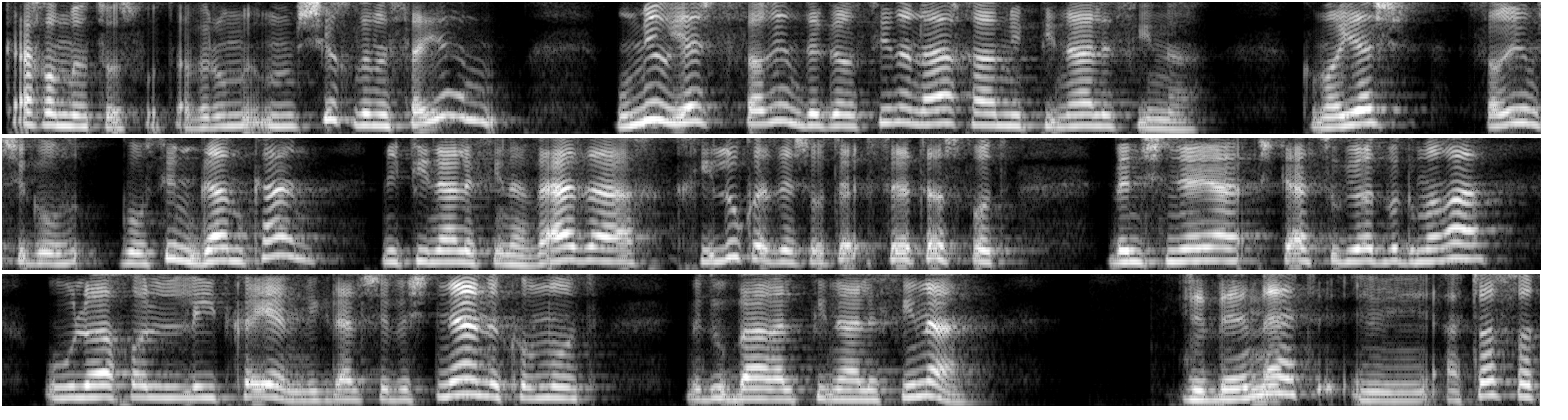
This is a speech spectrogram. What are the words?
כך אומר תוספות, אבל הוא ממשיך ומסיים, ומיהו יש ספרים דגרסינא נחה מפינה לפינה. כלומר יש ספרים שגורסים גם כאן מפינה לפינה, ואז החילוק הזה שעושה תוספות בין שני, שתי הסוגיות בגמרא, הוא לא יכול להתקיים, בגלל שבשני המקומות מדובר על פינה לפינה. ובאמת, אה, התוספות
